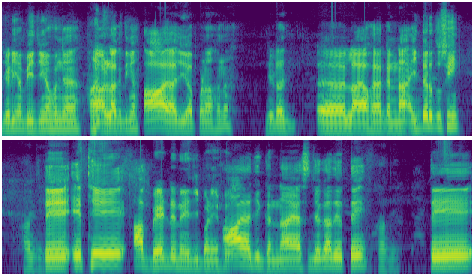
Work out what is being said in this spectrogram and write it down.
ਜਿਹੜੀਆਂ ਬੀਜੀਆਂ ਹੋਈਆਂ। ਨਾਲ ਲੱਗਦੀਆਂ। ਆ ਆ ਜੀ ਆਪਣਾ ਹਨਾ ਜਿਹੜਾ ਲਾਇਆ ਹੋਇਆ ਗੰਨਾ। ਇੱਧਰ ਤੁਸੀਂ ਹਾਂਜੀ। ਤੇ ਇੱਥੇ ਆ ਬੈੱਡ ਨੇ ਜੀ ਬਣੇ ਹੋਏ। ਆ ਆ ਜੀ ਗੰਨਾ ਇਸ ਜਗ੍ਹਾ ਦੇ ਉੱਤੇ। ਹਾਂਜੀ। ਤੇ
